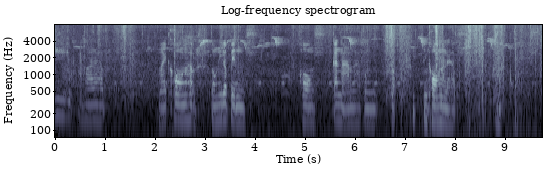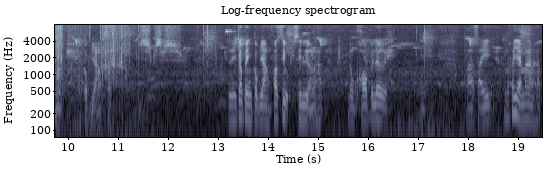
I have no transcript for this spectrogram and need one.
ชี้หยุดออกมาแล้วครับหมายคลองนะครับ ตรงนี้ก็เป็นคลองกั้นน้ำนะครับ ตรงนี้ก็เป็นคลองนั่นแหละครับนี่กบยางครับตัวนี้ก็เป็นกบยางฟอสซิลสีเหลืองนะครับ ลงคอไปเลยปลาไซส์ไม่ค่อยใหญ่มากนะครับ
